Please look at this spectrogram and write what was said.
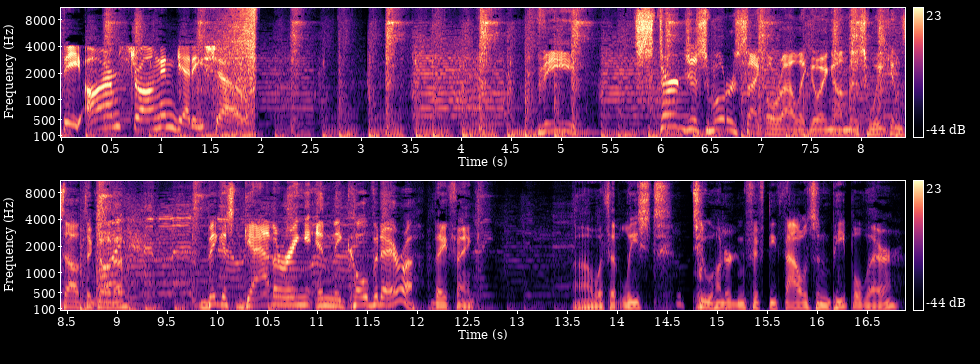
The Armstrong and Getty Show. The Sturgis Motorcycle Rally going on this week in South Dakota. Biggest gathering in the COVID era, they think. Uh, with at least 250,000 people there.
